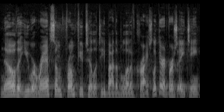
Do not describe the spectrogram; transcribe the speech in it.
Know that you were ransomed from futility by the blood of Christ. Look there in verse 18.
